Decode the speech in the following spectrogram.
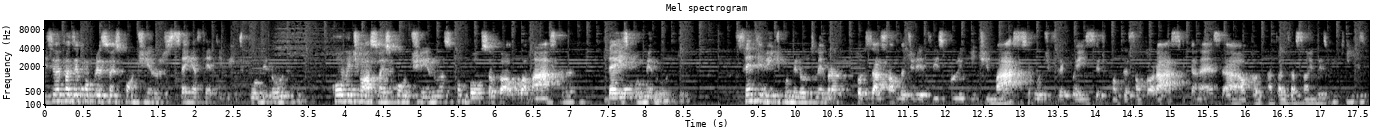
e você vai fazer compressões contínuas de 100 a 120 por minuto, com ventilações contínuas com bolsa válvula máscara 10 por minuto. 120 por minuto, lembrando a atualização da diretriz para o limite máximo de frequência de compressão torácica, né? essa atualização em 2015.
